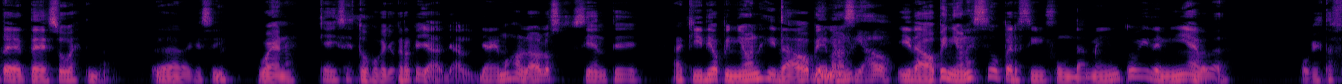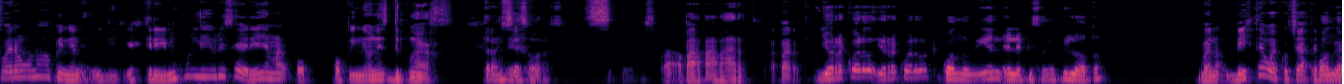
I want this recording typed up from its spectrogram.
te, te, subestimado. verdad que sí. Bueno, ¿qué dices tú? Porque yo creo que ya, ya, ya hemos hablado lo suficiente aquí de opiniones y dado opiniones. Demasiado. Y dado opiniones súper sin fundamento y de mierda. Porque estas fueron unas opiniones. Escribimos un libro y se debería llamar Opiniones de Transgresoras. Aparte, aparte. Yo recuerdo, yo recuerdo que cuando vi el episodio piloto, Bueno, ¿viste o escuchaste? Cuando,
